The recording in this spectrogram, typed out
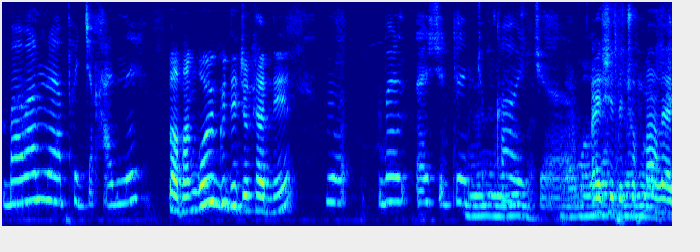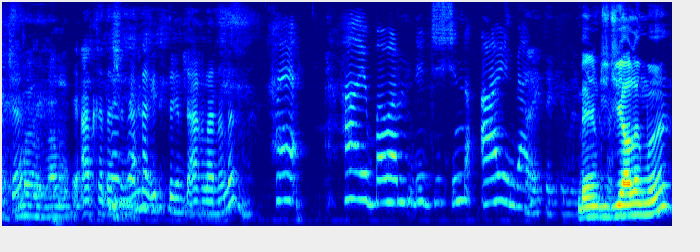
Babam ne yapacak anne? Baban koyun gidecek anne. Ben eşitlik çıkaracağım. Ayşe de çok mu ağlayacak? E, Arkadaşın yanına gittiğinde ağlanılır mı? Hayır, hayır babam dizisini aynı ben. Benim cici alın mı?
